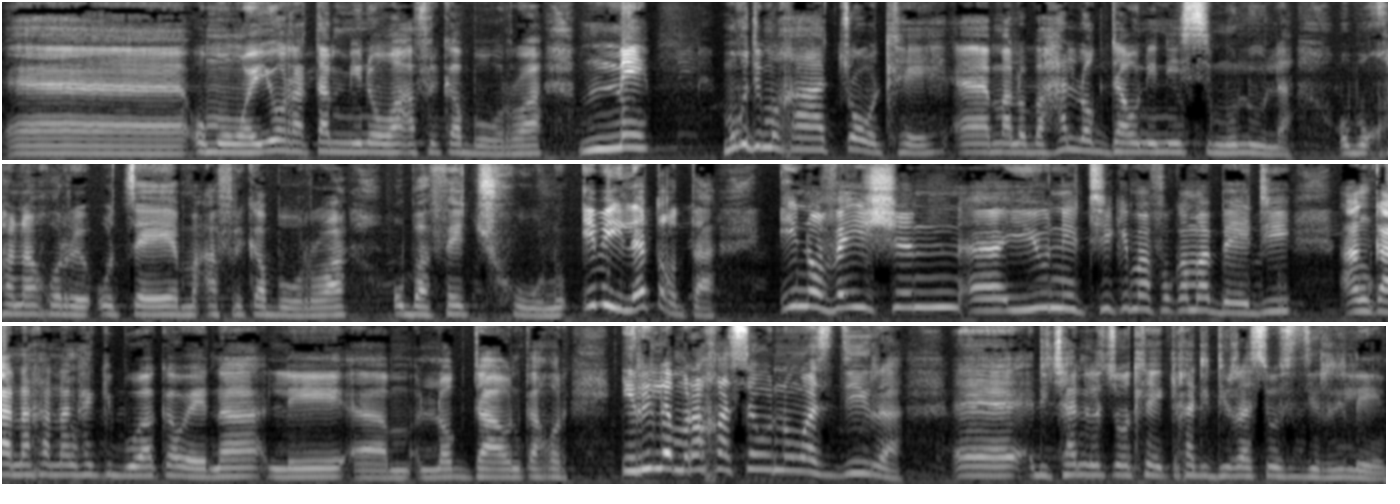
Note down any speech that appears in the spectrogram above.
um o mongwe yo o ratang mmino wa aforika borwa. Mme mo godimo ga tsotlhe um maloba ga lockdown e ne e simolola o bo kgona gore o tseye maaforika borwa o ba fe tšhono. Ebile tota innovation uh, unity ke mafoko a mabedi a nka naganang ga ke bua ka wena le um, lockdown. Ka gore e rile morago ga seo neng wa se dira um di-channel tsotlhe ke ga di dira seo se dirileng.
